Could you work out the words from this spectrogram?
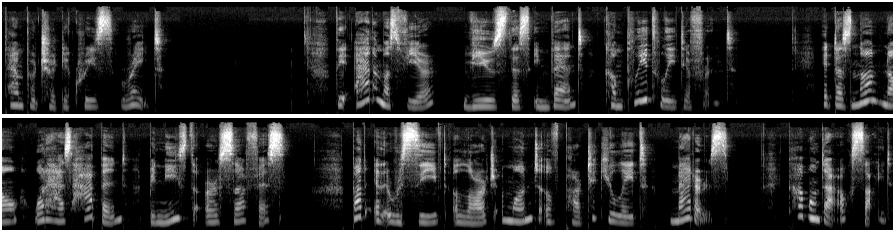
temperature decrease rate. The atmosphere views this event completely different. It does not know what has happened beneath the Earth's surface, but it received a large amount of particulate matters, carbon dioxide,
